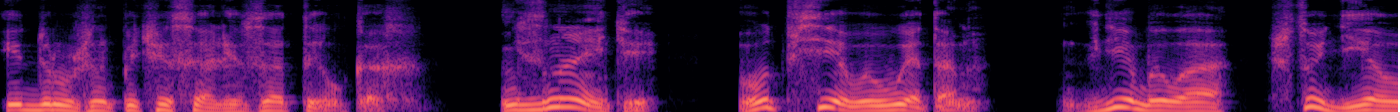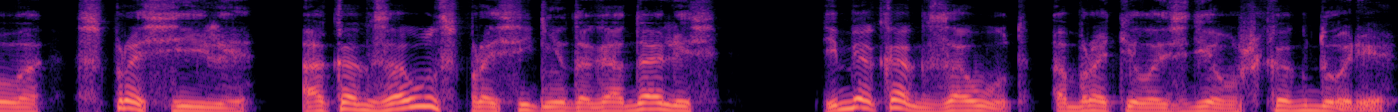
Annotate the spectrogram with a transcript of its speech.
и дружно почесали в затылках. «Не знаете? Вот все вы в этом. Где была, что делала, спросили. А как зовут, спросить не догадались. Тебя как зовут?» — обратилась девушка к Доре.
